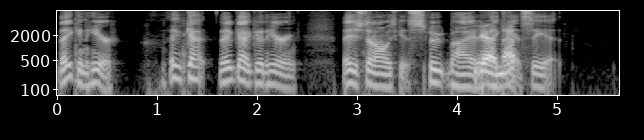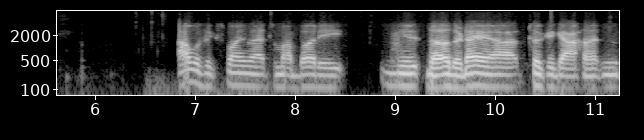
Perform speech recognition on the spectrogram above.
they can hear. They've got they've got good hearing. They just don't always get spooked by it Yeah, if they can't see it. I was explaining that to my buddy the the other day. I took a guy hunting,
